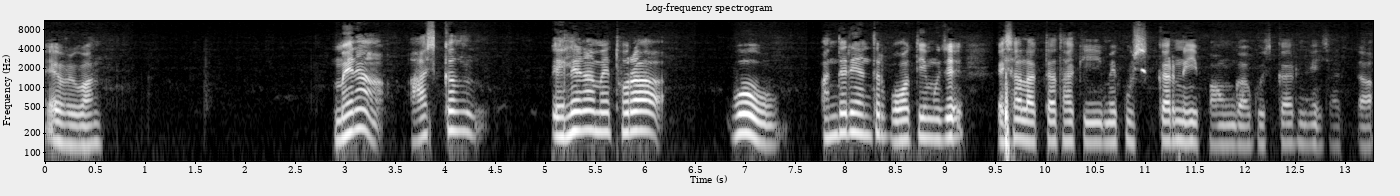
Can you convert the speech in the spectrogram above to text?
एवरीवन मैं ना आजकल पहले ना मैं थोड़ा वो अंदर ही अंदर बहुत ही मुझे ऐसा लगता था कि मैं कुछ कर नहीं पाऊँगा कुछ कर नहीं सकता।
